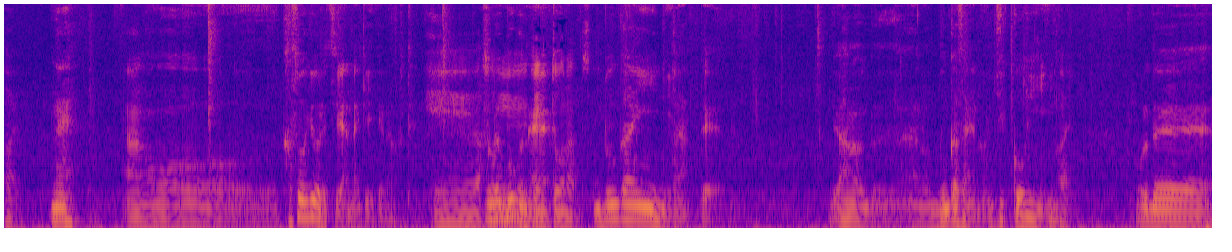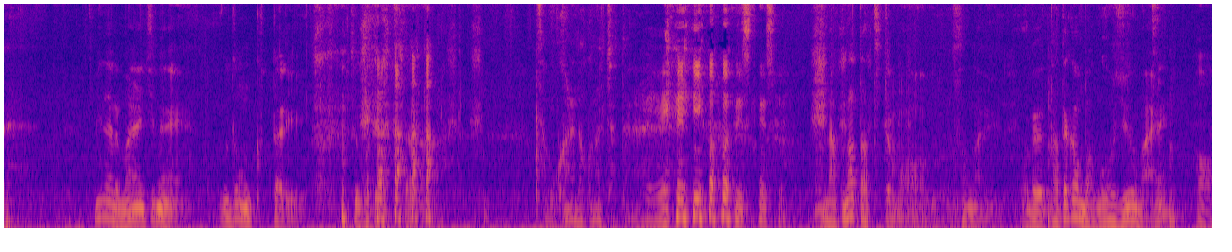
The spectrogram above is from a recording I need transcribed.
はい、ねあのー仮装行列やんなきゃいけなくて。へえそういう伝統なんですね。文化委員になってあのあの文化祭の実行委員、はい。これでみんなで毎日ねうどん食ったりそういうことやってたら さお金なくなっちゃってねへえやばいですね。それなくなったって言ってもそんなに。俺縦看板50枚。はあは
